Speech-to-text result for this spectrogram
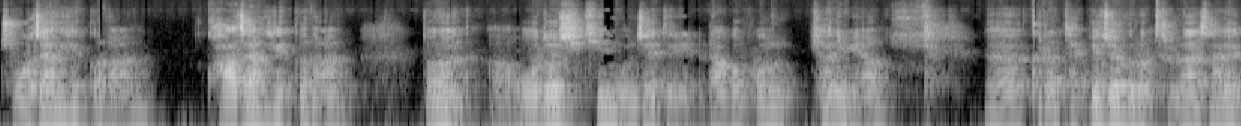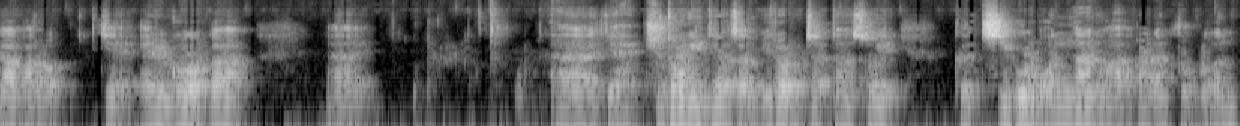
조장했거나 과장했거나 또는 어, 오도시킨 문제들이라고 보는 편이며 어, 그런 대표적으로 드러난 사례가 바로 이제 엘고어가 어, 어, 이게 주동이 되어서 밀어붙였던 소위 그 지구 온난화라는 부분.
